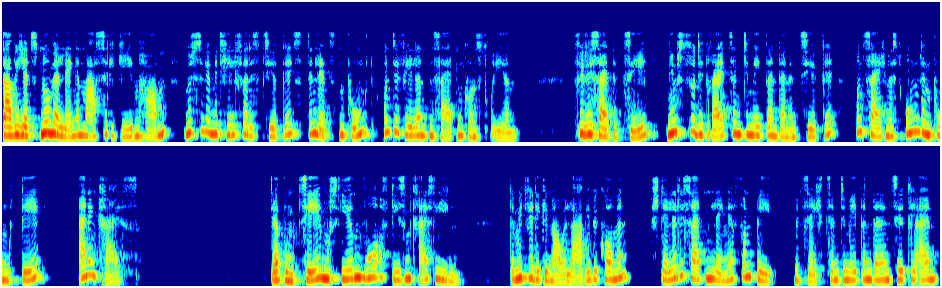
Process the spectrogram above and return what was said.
Da wir jetzt nur mehr Längenmaße gegeben haben, müssen wir mit Hilfe des Zirkels den letzten Punkt und die fehlenden Seiten konstruieren. Für die Seite C nimmst du die 3 cm in deinen Zirkel und zeichnest um den Punkt D einen Kreis. Der Punkt C muss irgendwo auf diesem Kreis liegen. Damit wir die genaue Lage bekommen, stelle die Seitenlänge von B mit 6 cm in deinen Zirkel ein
